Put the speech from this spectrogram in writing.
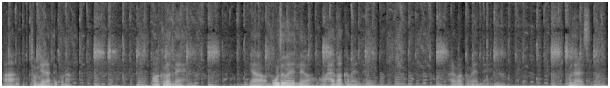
아, 정렬이 안 됐구나. 아, 그렇네. 야, 5등은 했네요. 어, 할 만큼 했네. 할 만큼 했네. 고생하셨어요. 어.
